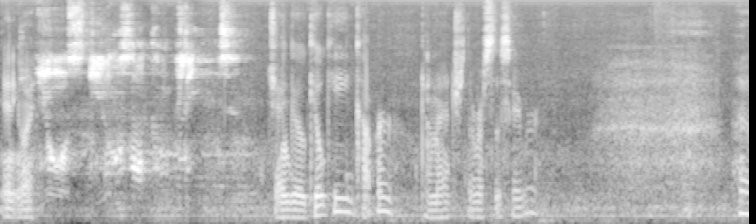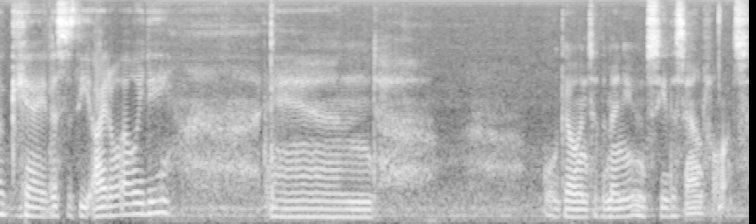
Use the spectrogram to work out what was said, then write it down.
anyway. Your skills are complete. Django Kilkey, copper, to match the rest of the saber. Okay, this is the idle LED. And we'll go into the menu and see the sound fonts.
